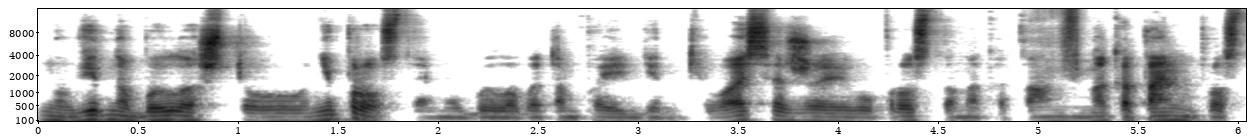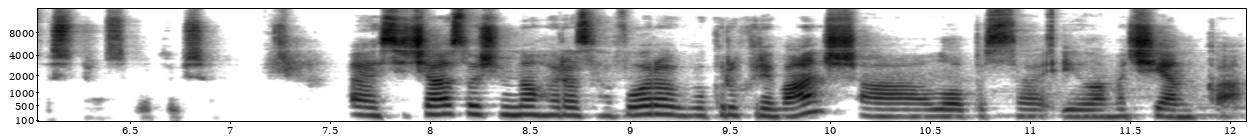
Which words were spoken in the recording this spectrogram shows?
ну, видно было, что не просто ему было в этом поединке. Вася же его просто на катании, на катании просто снес. Вот и все. Э, сейчас очень много разговоров вокруг реванша Лопеса и Ломаченко.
